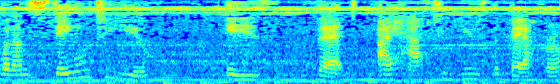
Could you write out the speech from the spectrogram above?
what I'm stating to you is that I have to use the bathroom.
